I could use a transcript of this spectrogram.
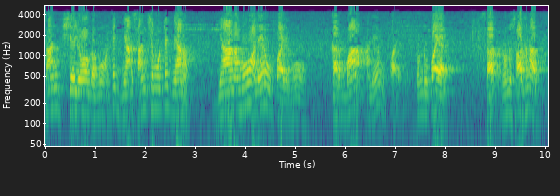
సాంఖ్యయోగము అంటే జ్ఞా సాంఖ్యము అంటే జ్ఞానం. జ్ఞానము అనే ఉపాయము కర్మ అనే ఉపాయము. రెండు ఉపాయాలు. రెండు సాధనాలు.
